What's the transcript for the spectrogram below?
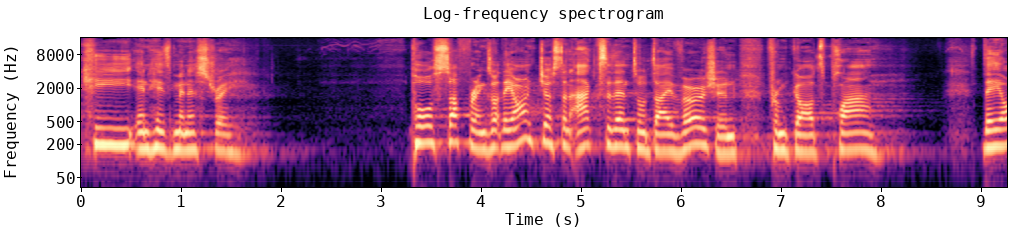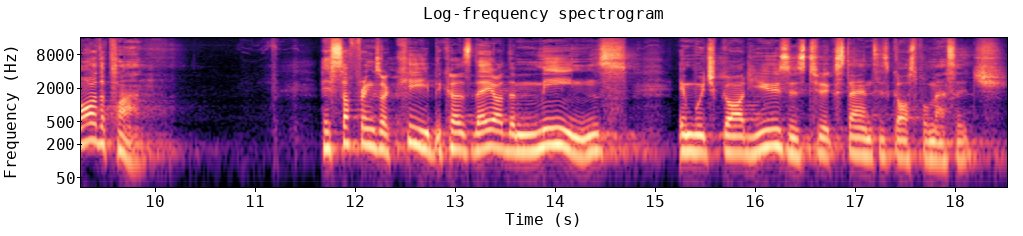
key in his ministry. Paul's sufferings, they aren't just an accidental diversion from God's plan, they are the plan. His sufferings are key because they are the means in which God uses to extend his gospel message.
